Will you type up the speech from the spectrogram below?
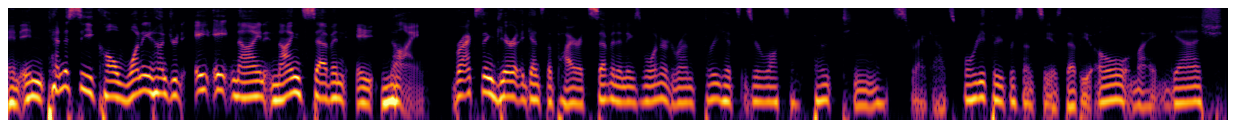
And in Tennessee, call 1-800-889-9789. Braxton Garrett against the Pirates, seven innings, one earned run, three hits, zero walks, and 13 strikeouts. 43% CSW. Oh my gosh.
